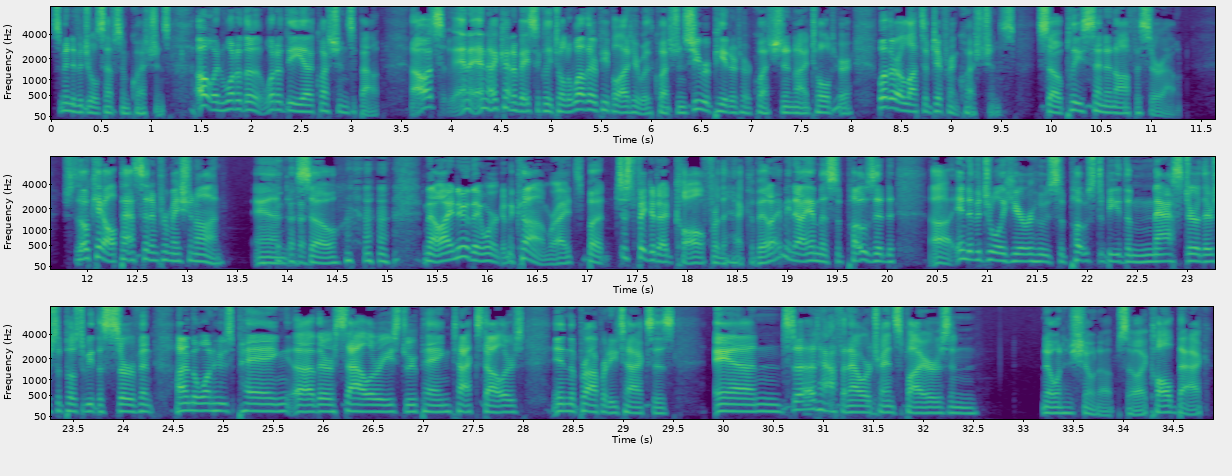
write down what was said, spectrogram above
some individuals have some questions. Oh, and what are the what are the uh, questions about? Oh, it's and, and I kind of basically told her, well, there are people out here with questions. She repeated her question. And I told her, well, there are lots of different questions. So please send an officer out. She said, okay, I'll pass that information on. And so, now I knew they weren't going to come, right? But just figured I'd call for the heck of it. I mean, I am a supposed uh, individual here who's supposed to be the master. They're supposed to be the servant. I'm the one who's paying uh, their salaries through paying tax dollars in the property taxes and uh, half an hour transpires and no one has shown up. So I called back.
